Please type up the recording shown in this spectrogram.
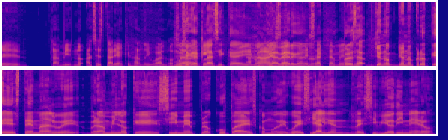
eh, también no, se estarían quejando igual. O Música sea, clásica y ajá, valdría exact- verga, ¿no? Exactamente. Pero, o sea, yo no, yo no creo que esté mal, güey, pero a mí lo que sí me preocupa es como de, güey, si alguien recibió dinero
